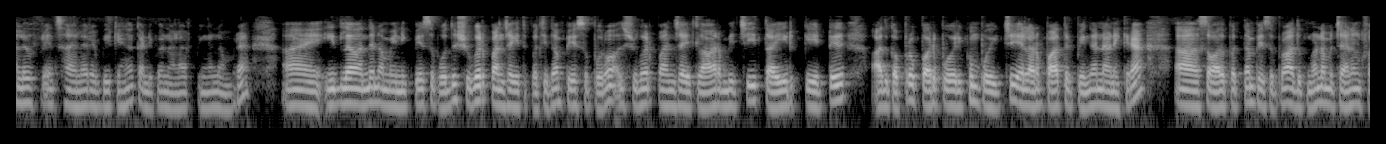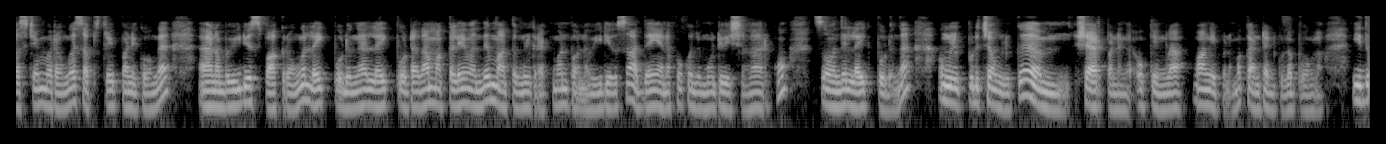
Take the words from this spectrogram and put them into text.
ஹலோ ஃப்ரெண்ட்ஸ் எல்லோரும் எப்படி இருக்கீங்க? கண்டிப்பாக நல்லா இருப்பீங்கன்னு நம்புகிறேன் இதில் வந்து நம்ம இன்றைக்கி பேச போது சுகர் பஞ்சாயத்து பற்றி தான் பேச போகிறோம் அது சுகர் பஞ்சாயத்தில் ஆரம்பித்து தயிர் கேட்டு அதுக்கப்புறம் பருப்பு வரைக்கும் போயிடுச்சு. எல்லோரும் பார்த்துருப்பீங்கன்னு நினைக்கிறேன். ஸோ அதை பற்றி தான் பேச போகிறோம் அதுக்கு முன்னாடி நம்ம சேனல் ஃபஸ்ட் டைம் வரவங்க சப்ஸ்கிரைப் பண்ணிக்கோங்க. நம்ம வீடியோஸ் பார்க்குறவங்க லைக் போடுங்க. லைக் போட்டால் தான் மக்களே வந்து மற்றவங்களுக்கு ரெக்கமெண்ட் பண்ண வீடியோஸ் அதான் எனக்கும் கொஞ்சம் மோட்டிவேஷனாக இருக்கும். ஸோ வந்து லைக் போடுங்க. உங்களுக்கு பிடிச்சவங்களுக்கு ஷேர் பண்ணுங்கள் ஓகேங்களா வாங்க இப்போ நம்ம கண்டென்ட்குள்ளே போகலாம். இது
